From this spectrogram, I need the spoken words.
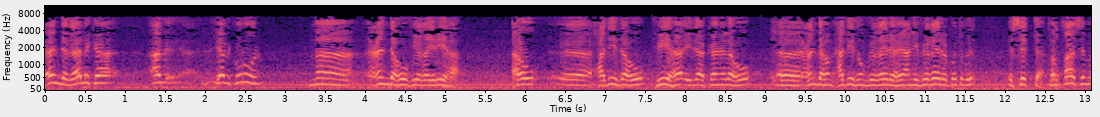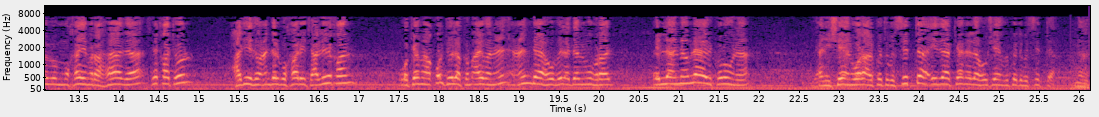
عند ذلك يذكرون ما عنده في غيرها أو آه، حديثه فيها إذا كان له آه، عندهم حديث في غيرها يعني في غير الكتب الستة. فالقاسم بن مخيمرة هذا ثقة حديثه عند البخاري تعليقا وكما قلت لكم أيضا عنده في الأدب المفرد إلا أنهم لا يذكرون يعني شيئا وراء الكتب الستة إذا كان له شيء في الكتب الستة. نعم.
